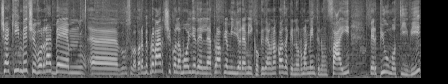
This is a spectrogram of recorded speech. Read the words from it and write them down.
C'è chi invece vorrebbe, mh, eh, insomma, vorrebbe provarci con la moglie del proprio migliore amico, che è una cosa che normalmente non fai per più motivi.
